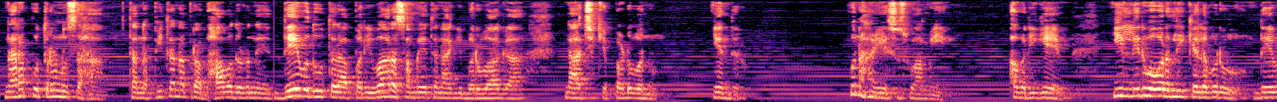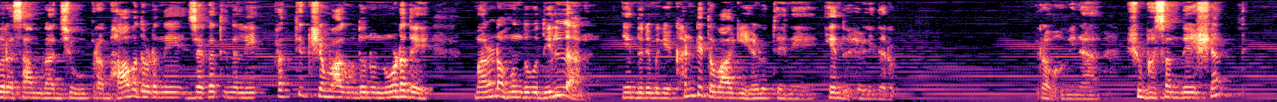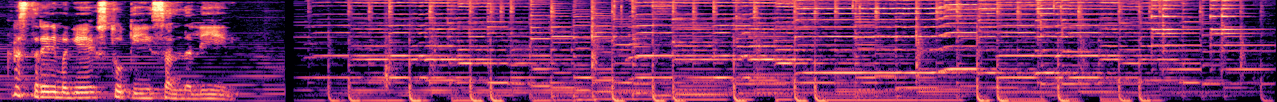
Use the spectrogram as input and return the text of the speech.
ನರಪುತ್ರನು ಸಹ ತನ್ನ ಪಿತನ ಪ್ರಭಾವದೊಡನೆ ದೇವದೂತರ ಪರಿವಾರ ಸಮೇತನಾಗಿ ಬರುವಾಗ ನಾಚಿಕೆ ಪಡುವನು ಎಂದರು. ಪುನಃ ಯೇಸುಸ್ವಾಮಿ ಅವರಿಗೆ ಇಲ್ಲಿರುವವರಲ್ಲಿ ಕೆಲವರು ದೇವರ ಸಾಮ್ರಾಜ್ಯವು ಪ್ರಭಾವದೊಡನೆ ಜಗತ್ತಿನಲ್ಲಿ ಪ್ರತ್ಯಕ್ಷವಾಗುವುದನ್ನು ನೋಡದೆ ಮರಣ ಹೊಂದುವುದಿಲ್ಲ. ಎಂದು ನಿಮಗೆ ಖಂಡಿತವಾಗಿ ಹೇಳುತ್ತೇನೆ ಎಂದು ಹೇಳಿದರು. ಪ್ರಭುವಿನ ಶುಭ ಸಂದೇಶ ಕ್ರಿಸ್ತರೇ ನಿಮಗೆ ಸ್ತುತಿ ಸಲ್ಲಲಿ.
